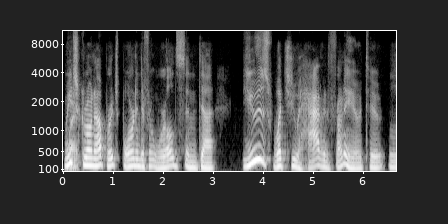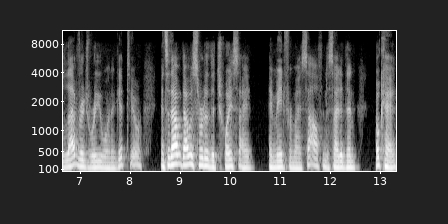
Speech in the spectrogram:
We right. each grown up, we're each born in different worlds, and uh, use what you have in front of you to leverage where you want to get to. And so that that was sort of the choice I I made for myself, and decided then, okay,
